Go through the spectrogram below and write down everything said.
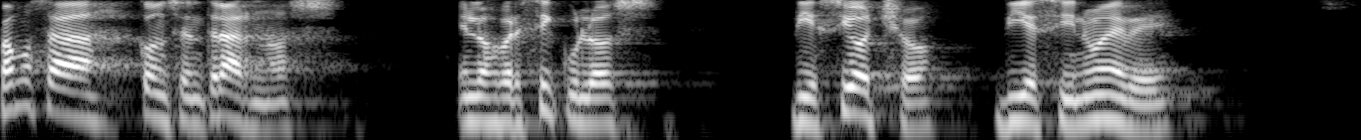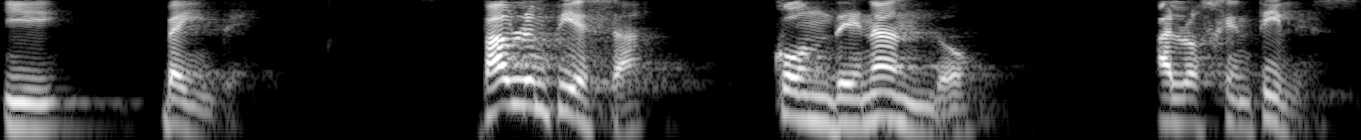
Vamos a concentrarnos en los versículos 18, 19 y 20. Pablo empieza condenando a los gentiles.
